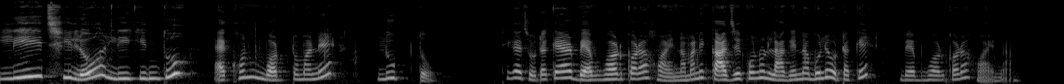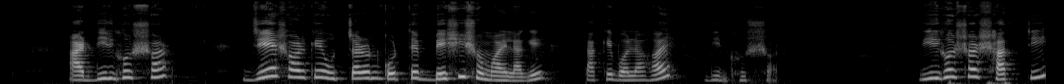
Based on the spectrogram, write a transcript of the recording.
লি ছিল, লি কিন্তু এখন বর্তমানে লুপ্ত। ঠিক আছে, ওটাকে আর ব্যবহার করা হয় না মানে কাজে কোনো লাগে না বলে ওটাকে ব্যবহার করা হয় না। আর দীর্ঘস্বর? যে স্বরকে উচ্চারণ করতে বেশি সময় লাগে, তাকে বলা হয় দীর্ঘস্বর। দীর্ঘস্বর সাতটি,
